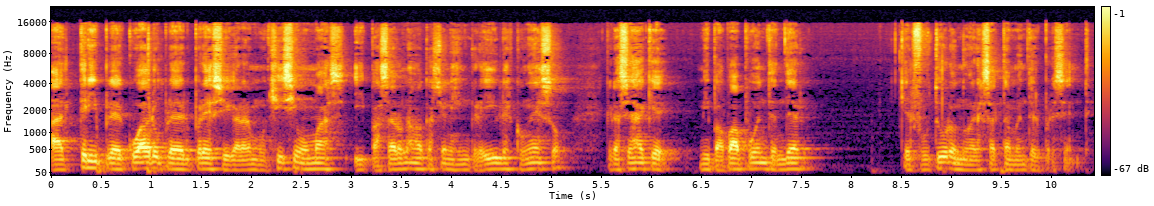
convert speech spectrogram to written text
al triple, cuádruple del precio y ganar muchísimo más y pasar unas vacaciones increíbles con eso, gracias a que mi papá pudo entender que el futuro no era exactamente el presente.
